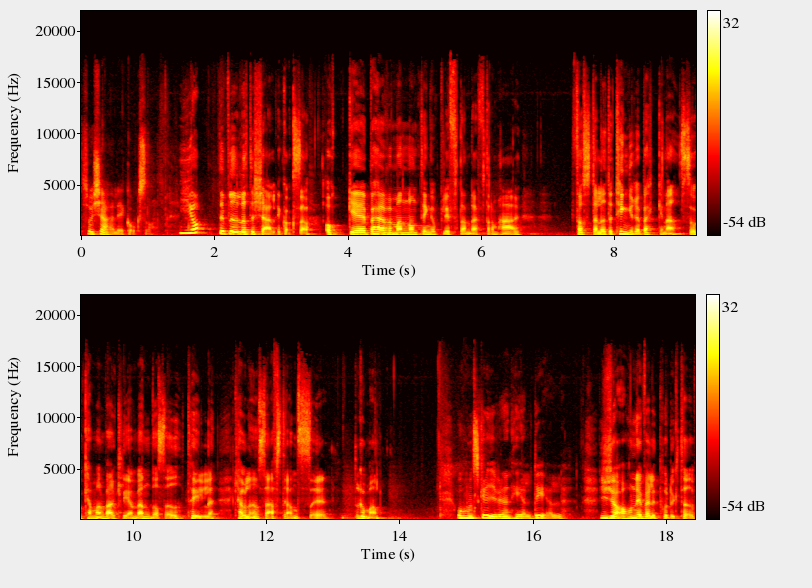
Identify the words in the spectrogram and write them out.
Så kärlek också? Ja, det blir lite kärlek också. Och eh, behöver man någonting upplyftande efter de här första lite tyngre böckerna så kan man verkligen vända sig till Caroline Säfstrands eh, roman. Och hon skriver en hel del. Ja, hon är väldigt produktiv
